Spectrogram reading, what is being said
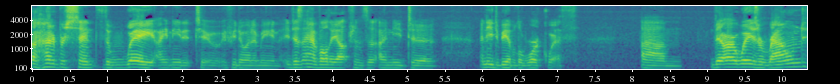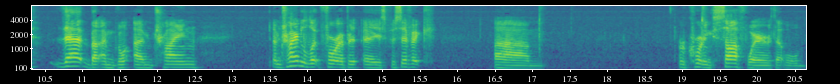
100% the way I need it to, if you know what I mean. It doesn't have all the options that I need to I need to be able to work with. Um, there are ways around that, but I'm go- I'm trying I'm trying to look for a, a specific um, recording software that will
